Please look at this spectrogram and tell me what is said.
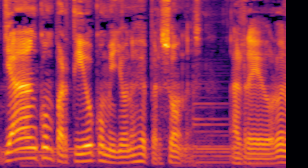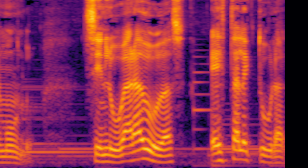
ya han compartido con millones de personas alrededor del mundo. Sin lugar a dudas, esta lectura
